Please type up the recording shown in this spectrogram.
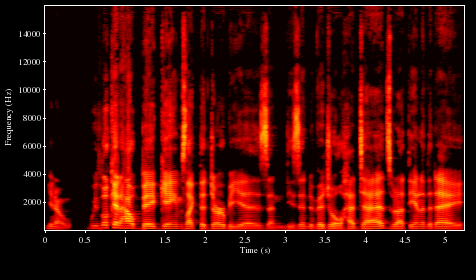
you know we look at how big games like the derby is and these individual head to heads but at the end of the day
